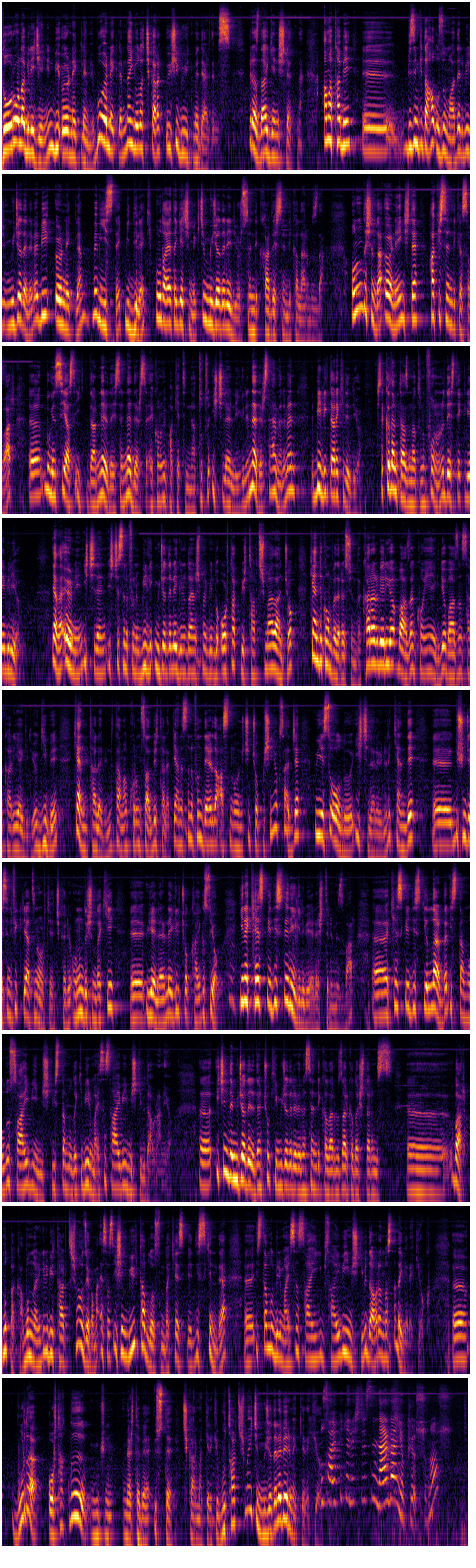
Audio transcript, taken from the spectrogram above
Doğru olabileceğinin bir örneklemi. Bu örneklemden yola çıkarak bu işi büyütme derdimiz. Biraz daha genişletme. Ama tabii e, bizimki daha uzun vadeli bir mücadele ve bir örneklem ve bir istek, bir dilek. Bunu da hayata geçirmek için mücadele ediyoruz sendik kardeş sendikalarımızda. Onun dışında örneğin işte Hak İş Sendikası var. Ee, Bugün siyasi iktidar neredeyse ne derse ekonomi paketinden tutun işçilerle ilgili ne derse hemen hemen birlikte hareket ediyor. İşte kıdem tazminatının fonunu destekleyebiliyor. Ya da örneğin işçilerin, işçi sınıfının birlik mücadele günü, dayanışma gününde ortak bir tartışmadan çok kendi konfederasyonunda karar veriyor. Bazen Konya'ya gidiyor, bazen Sakarya'ya gidiyor gibi kendi talebini tamam kurumsal bir talep. Yani sınıfın derdi aslında onun için çok bir şey yok. Sadece üyesi olduğu işçilere yönelik kendi e, düşüncesini, fikriyatını ortaya çıkarıyor. Onun dışındaki e, üyelerle ilgili çok kaygısı yok. Yine KESK ve DİSK ile ilgili bir eleştirimiz var. E, KESK ve DİSK yıllardır İstanbul'un sahibiymiş gibi, İstanbul'daki 1 Mayıs'ın sahibiymiş gibi davranıyor. E, içinde mücadele eden, çok iyi mücadele veren sendikalarımız, arkadaşlarımız e, var mutlaka. Bununla ilgili bir tartışma olacak ama esas işin büyük tablosunda KESK ve DİSK'in de e, İstanbul 1 Mayıs'ın sahibi, sahibiymiş gibi davranmasına da gerek yok. Ee, burada ortaklığı mümkün mertebe üste çıkarmak gerekiyor. Bu tartışma için mücadele vermek gerekiyor. Bu sahiplik eleştirisini nereden yapıyorsunuz?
